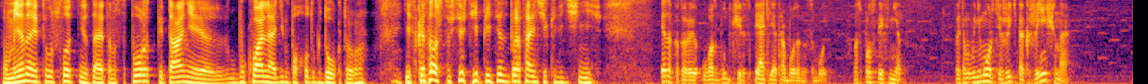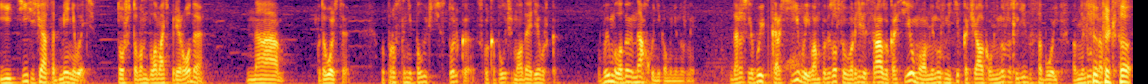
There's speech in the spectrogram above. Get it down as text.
У меня на это ушло, не знаю, там, спорт, питание, буквально один поход к доктору. И сказал, что все, тебе пиздец, братанчик, иди чинись. ответов, которые у вас будут через 5 лет работы над собой. У вас просто их нет. Поэтому вы не можете жить как женщина и идти сейчас обменивать то, что вам дала мать природа, на удовольствие. Вы просто не получите столько, сколько получит молодая девушка. Вы молодой нахуй никому не нужны. Даже если вы красивый, вам повезло, что вы родились сразу красивым, вам не нужно идти в качалку, вам не нужно следить за собой, вам не нужно... Это кто?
